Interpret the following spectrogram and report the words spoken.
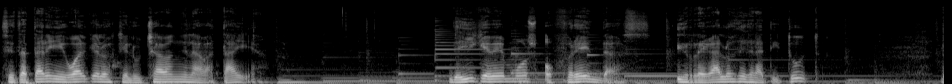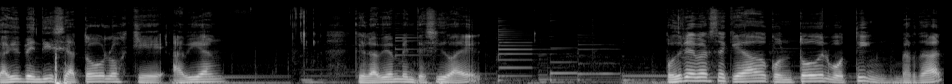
se trataran igual que los que luchaban en la batalla. De allí que vemos ofrendas y regalos de gratitud. David bendice a todos los que habían que lo habían bendecido a él. Podría haberse quedado con todo el botín, ¿verdad?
